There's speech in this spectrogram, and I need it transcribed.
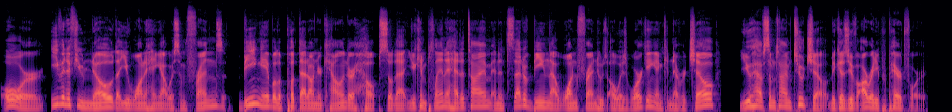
Or even if you know that you want to hang out with some friends, being able to put that on your calendar helps so that you can plan ahead of time. And instead of being that one friend who's always working and can never chill, you have some time to chill because you've already prepared for it.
